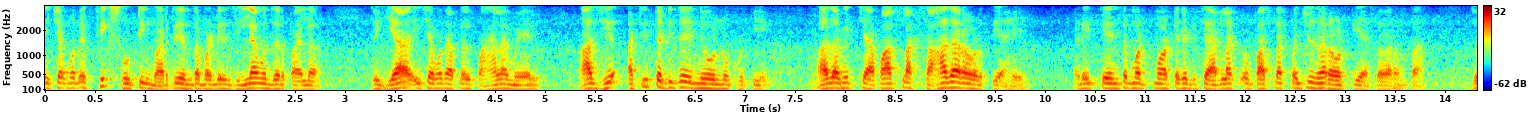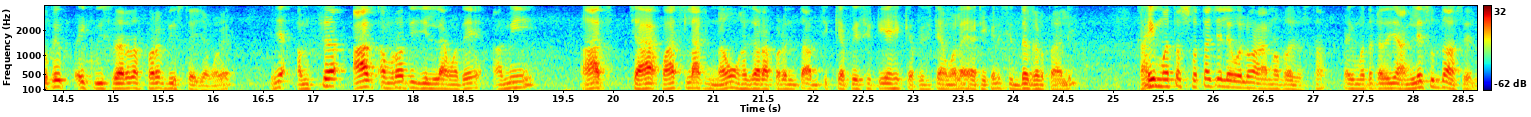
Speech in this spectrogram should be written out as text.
याच्यामध्ये फिक्स वोटिंग भारतीय जनता पार्टी जिल्ह्यामध्ये जर पाहिलं तर या याच्यामध्ये आपल्याला पाहायला मिळेल आज ही अटीतटीची निवडणूक होती. आज आम्ही चा पाच लाख सहा हजारावरती आहे आणि त्यांचं मत वाटतं की ते चार लाख पाच लाख पंचवीस हजारावरती आहे साधारणतः. जो काही एक वीस हजाराचा फरक दिसतो याच्यामुळे म्हणजे आमचं आज अमरावती जिल्ह्यामध्ये आम्ही आज चा पाच लाख नऊ हजारापर्यंत आमची कॅपॅसिटी आहे. कॅपॅसिटी आम्हाला या ठिकाणी सिद्ध करता आली. काही मतं स्वतःच्या लेवलवर आणतच असतात. काही मतं कदाचित आणलेसुद्धा असेल.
